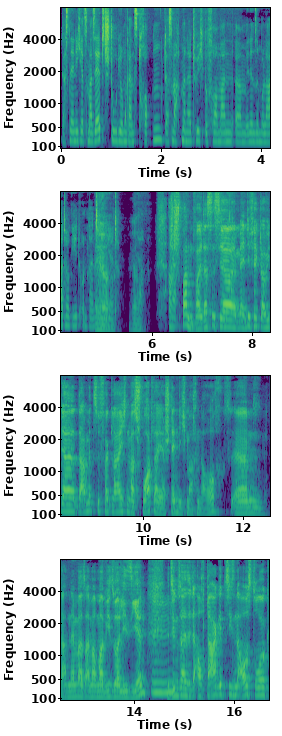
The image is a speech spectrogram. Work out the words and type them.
das nenne ich jetzt mal Selbststudium ganz trocken. Das macht man natürlich, bevor man ähm, in den Simulator geht und dann trainiert. Ja, ja. Ach, ja. spannend, weil das ist ja im Endeffekt auch wieder damit zu vergleichen, was Sportler ja ständig machen auch. Ähm, da nennen wir es einfach mal visualisieren. Mhm. Beziehungsweise auch da gibt es diesen Ausdruck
